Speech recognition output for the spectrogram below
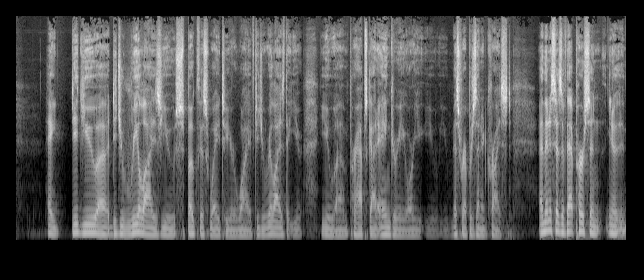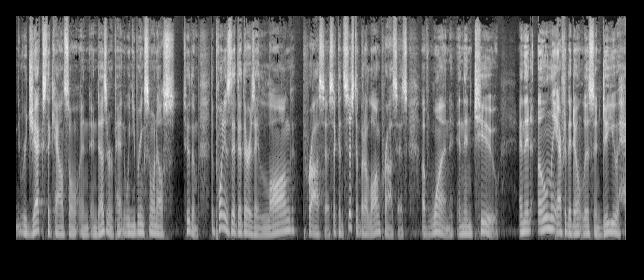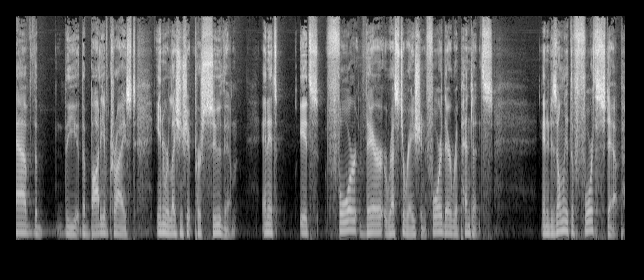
Hey, did you uh, did you realize you spoke this way to your wife? Did you realize that you you um, perhaps got angry or you, you you misrepresented Christ? And then it says if that person, you know, rejects the counsel and, and doesn't repent, when you bring someone else to them. The point is that, that there is a long process, a consistent but a long process of one and then two. And then only after they don't listen do you have the the the body of Christ in relationship pursue them. And it's it's for their restoration, for their repentance. And it is only at the fourth step,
